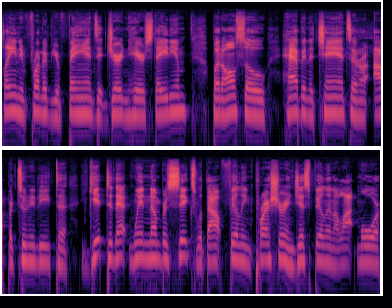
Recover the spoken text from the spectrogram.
playing in front of your fans at Jordan Hare Stadium, but also having a chance and an opportunity to get to that win number six without feeling pressure and just feeling a lot more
